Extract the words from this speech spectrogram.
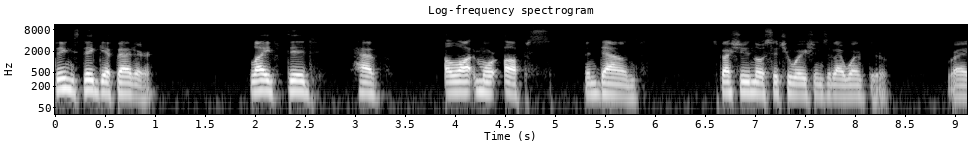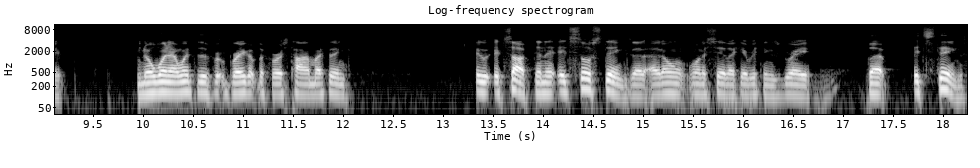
things did get better. Life did have a lot more ups than downs, especially in those situations that I went through, right? You know, when I went to the breakup the first time, I think it, it sucked, and it, it still stings. I, I don't want to say like everything's great, but it stings.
